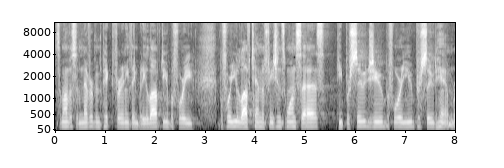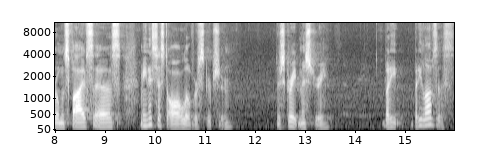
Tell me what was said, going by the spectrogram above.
Some of us have never been picked for anything, but he loved you before you, before you loved him, Ephesians 1 says. He pursued you before you pursued him, Romans 5 says. I mean, it's just all over Scripture. There's great mystery. But he, but he loves us.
